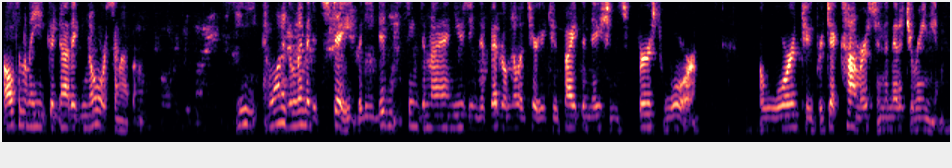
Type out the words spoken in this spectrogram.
ultimately he could not ignore some of them. He wanted a limited state, but he didn't seem to mind using the federal military to fight the nation's first war, a war to protect commerce in the Mediterranean.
